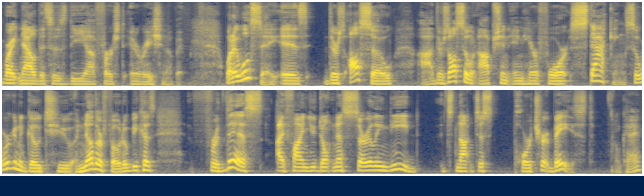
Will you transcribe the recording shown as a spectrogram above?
Right now, this is the uh, first iteration of it. What I will say is there's also uh, there's also an option in here for stacking. So we're going to go to another photo because for this, I find you don't necessarily need, it's not just portrait based. Okay,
